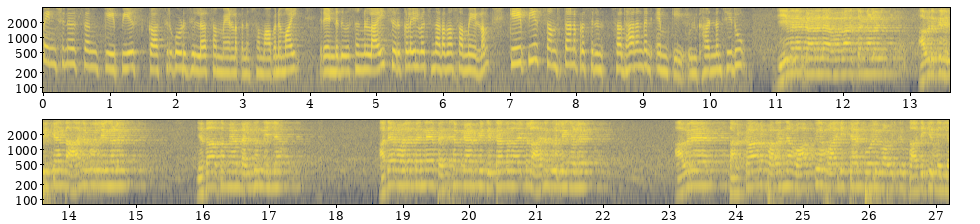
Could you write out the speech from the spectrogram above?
pensioners Sangh K P S Kasaragod ജില്ലാ സമ്മേളനത്തിന് സമാപനമായി രണ്ട് ദിവസങ്ങളിലായി ചെറുക്കളയിൽ വെച്ച് നടന്ന സമ്മേളനം കെ പി എസ് സംസ്ഥാന പ്രസിഡന്റ് സദാനന്ദൻ എം കെ ഉദ്ഘാടനം ചെയ്തു ജീവനക്കാരുടെ അവകാശങ്ങൾ അവർക്ക് ലഭിക്കേണ്ട ആനുകൂല്യങ്ങൾ യഥാസമയം നൽകുന്നില്ല. അതേപോലെ തന്നെ പെൻഷൻകാർക്ക് കിട്ടേണ്ടതായിട്ടുള്ള ആനുകൂല്യങ്ങൾ അവർ സർക്കാർ പറഞ്ഞ വാക്ക് പാലിക്കാൻ പോലും അവർക്ക് സാധിക്കുന്നില്ല.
